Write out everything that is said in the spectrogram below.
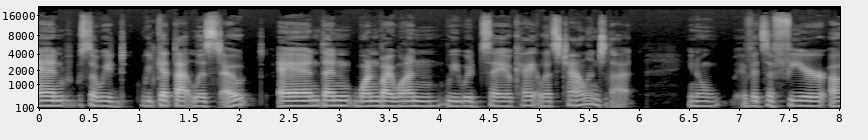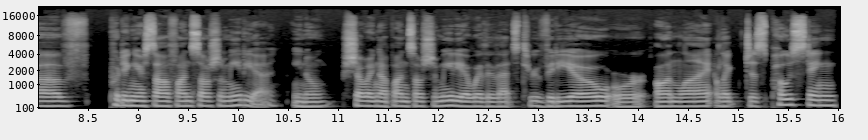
And so we'd we'd get that list out and then one by one we would say, okay, let's challenge that. You know, if it's a fear of putting yourself on social media, you know, showing up on social media, whether that's through video or online, like just posting.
